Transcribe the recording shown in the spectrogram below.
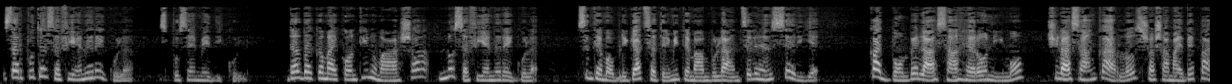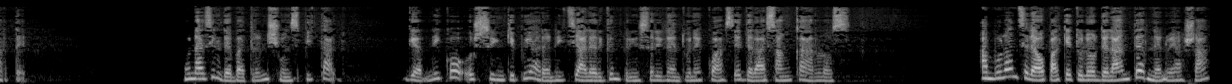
S-ar putea să fie în regulă, spuse medicul. Dar dacă mai continuă așa, nu o să fie în regulă suntem obligați să trimitem ambulanțele în serie. Cad bombe la San Jeronimo și la San Carlos și așa mai departe. Un azil de bătrâni și un spital. Gernico își închipuia răniții alergând prin sările întunecoase de la San Carlos. Ambulanțele au pachetul lor de lanterne, nu-i așa?"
